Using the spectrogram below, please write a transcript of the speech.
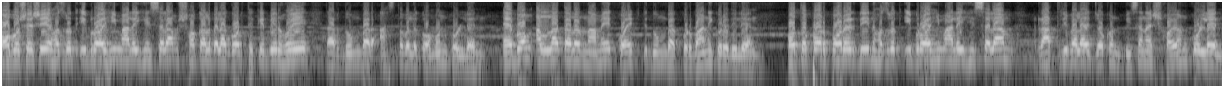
অবশেষে হজরত ইব্রাহিম আলাইহিসাল্লাম সকালবেলা ঘর থেকে বের হয়ে তার দুম্বার আস্তবলে গমন করলেন এবং আল্লাহ তালার নামে কয়েকটি দুম্বা কোরবানি করে দিলেন। অতপর পরের দিন হজরত ইব্রাহিম আলাইহিসাল্লাম রাত্রিবেলায় যখন বিছানায় শয়ন করলেন,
